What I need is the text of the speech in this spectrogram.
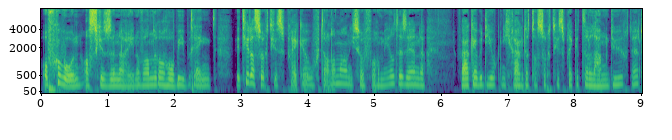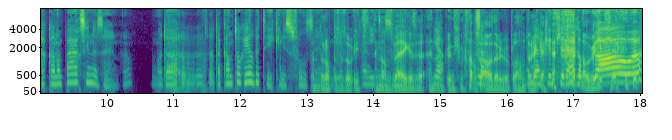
of gewoon als je ze naar een of andere hobby brengt. Weet je, dat soort gesprekken hoeft allemaal niet zo formeel te zijn. Dat, vaak hebben die ook niet graag dat dat soort gesprekken te lang duurt. Hè. Dat kan een paar zinnen zijn. Hè. Maar dat, dat kan toch heel betekenisvol zijn. Dan droppen ze zoiets en dan zwijgen ze en dan kun je als ouder je plan trekken. dan kun je daarop bouwen.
